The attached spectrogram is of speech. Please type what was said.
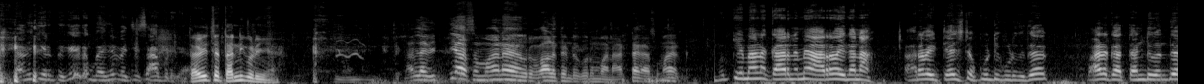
தவிக்கிறதுக்கு நம்ம இதை வச்சு சாப்பிடுங்க. தவிச்சா தண்ணி குடிங்க. நல்ல வித்தியாசமான ஒரு வாழைத்தண்டு குருமான அட்டகாசமாக இருக்குது முக்கியமான காரணமே அரவை தானே? அரவை டேஸ்ட்டை கூட்டி கொடுக்குது. வாழைக்காய் தண்டு வந்து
